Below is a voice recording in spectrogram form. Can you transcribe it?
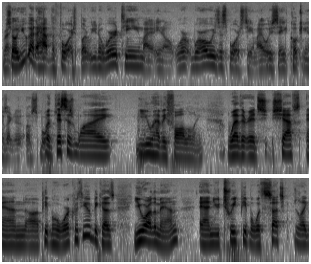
Right. So you got to have the force. But, you know, we're a team. I, you know, we're, we're always a sports team. I always say cooking is like a, a sport. But this is why you have a following, whether it's chefs and uh, people who work with you, because you are the man and you treat people with such like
